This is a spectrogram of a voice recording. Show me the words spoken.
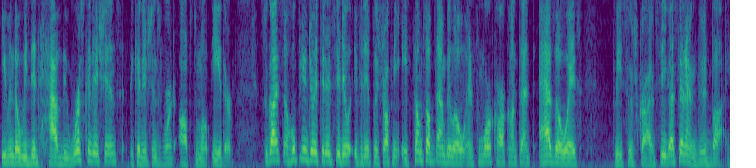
even though we didn't have the worst conditions, the conditions weren't optimal either. So guys, I hope you enjoyed today's video. If you did, please drop me a thumbs up down below. And for more car content, as always, please subscribe. See you guys later and goodbye.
